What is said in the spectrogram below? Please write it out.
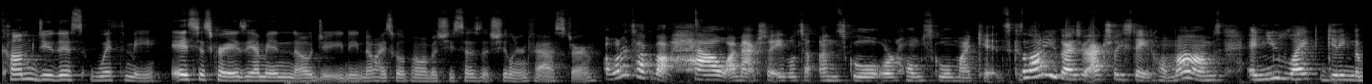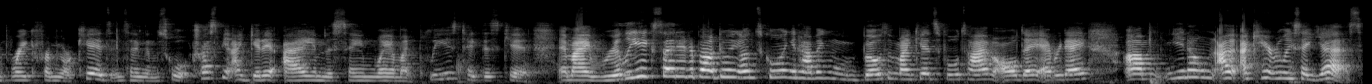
Come do this with me. It's just crazy. I mean, no GED, no high school diploma, but she says that she learned faster. I want to talk about how I'm actually able to unschool or homeschool my kids. Because a lot of you guys are actually stay at home moms and you like getting the break from your kids and sending them to school. Trust me, I get it. I am the same way. I'm like, please take this kid. Am I really excited about doing unschooling and having both of my kids full time all day, every day? Um, you know, I, I can't really say yes.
